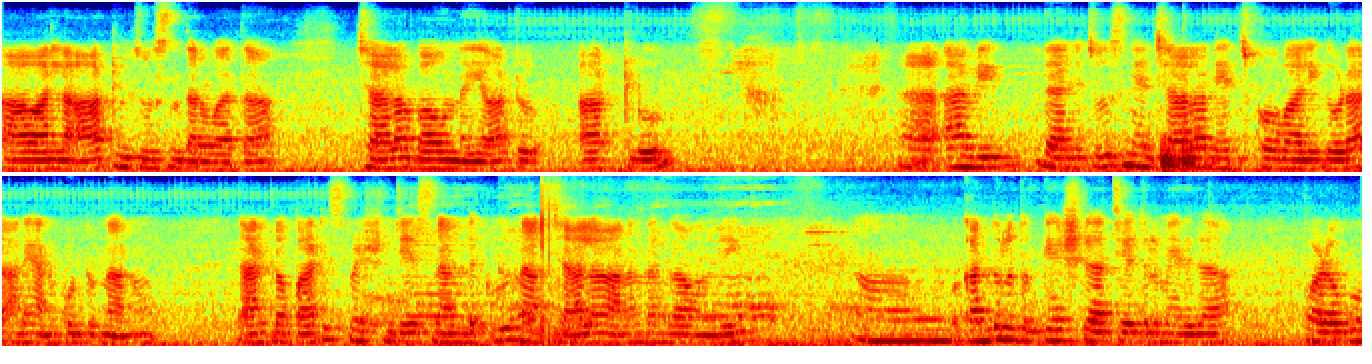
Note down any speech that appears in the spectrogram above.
వాళ్ళ ఆర్ట్లు చూసిన తర్వాత చాలా బాగున్నాయి ఆర్ట్ ఆర్ట్లు. అవి దాన్ని చూసి నేను చాలా నేర్చుకోవాలి కూడా అని అనుకుంటున్నాను. దాంట్లో పార్టిసిపేషన్ చేసినందుకు నాకు చాలా ఆనందంగా ఉంది. కందుల దుర్గేష్ గారి చేతుల మీదుగా పొడవు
